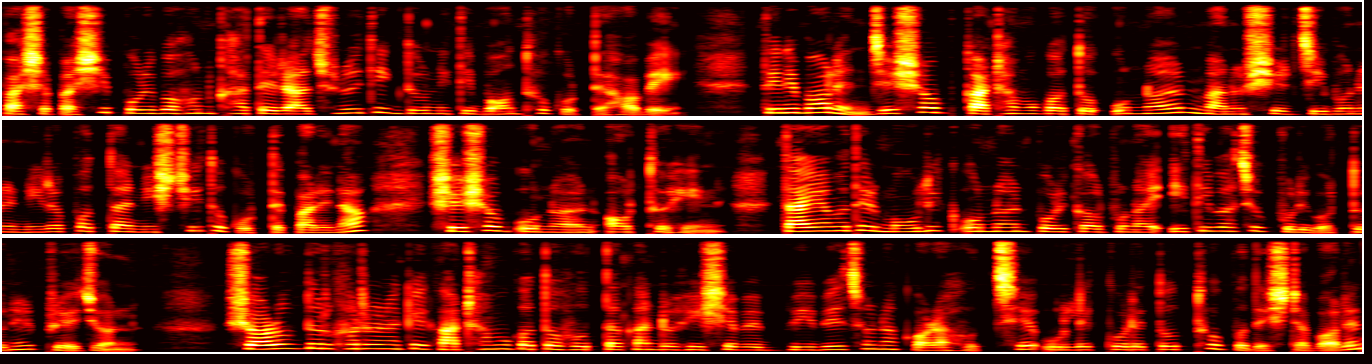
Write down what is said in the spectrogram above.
পাশাপাশি পরিবহন খাতে রাজনৈতিক দুর্নীতি বন্ধ করতে হবে। তিনি বলেন, যেসব কাঠামোগত উন্নয়ন মানুষের জীবনের নিরাপত্তা নিশ্চিত করতে পারে না, সেসব উন্নয়ন অর্থহীন। তাই আমাদের মৌলিক উন্নয়ন পরিকল্পনায় ইতিবাচক পরিবর্তনের প্রয়োজন। সড়ক দুর্ঘটনাকে কাঠামোগত হত্যাকাণ্ড হিসেবে বিবেচনা করা হচ্ছে, উল্লেখ করে তথ্য উপদেষ্টা বলেন।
